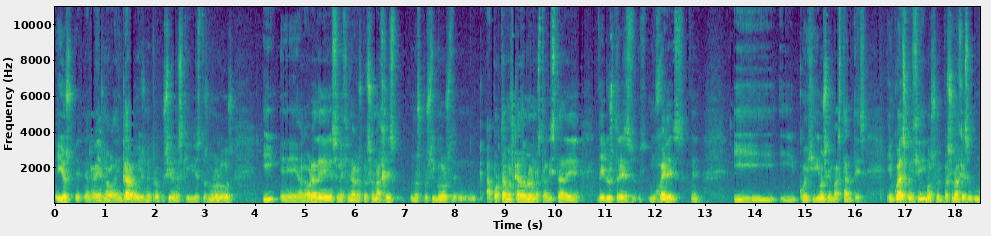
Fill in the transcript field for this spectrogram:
Ellos, eh, en realidad es una obra de encargo, ellos me propusieron escribir estos monólogos y a la hora de seleccionar los personajes nos pusimos, aportamos cada uno nuestra lista de, ilustres mujeres, y, coincidimos en bastantes. ¿En cuáles coincidimos? En personajes, mm,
